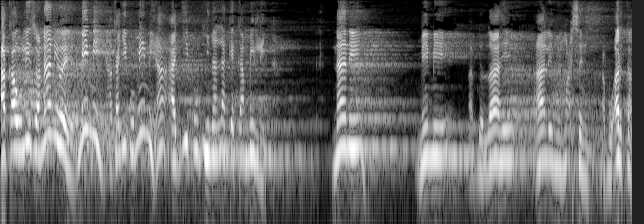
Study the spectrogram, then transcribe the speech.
akaulizwa nani we mimi. Akajibu mimi. Ha? ajibu jina lake kamili. Nani? Mimi Abdullahi Ali bin Muhsin Abu Arkam.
